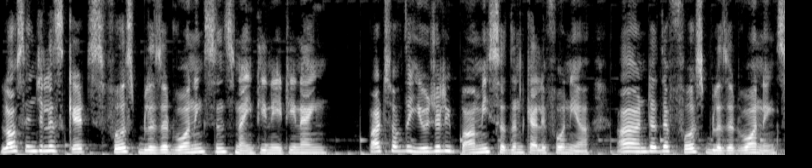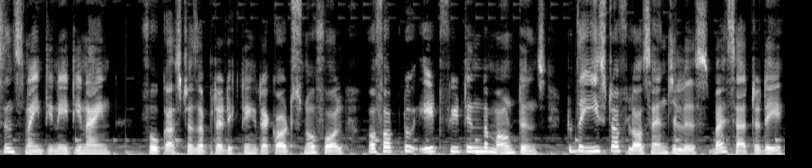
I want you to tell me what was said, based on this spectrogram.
Los Angeles gets first blizzard warning since 1989. Parts of the usually balmy Southern California are under the first blizzard warning since 1989. Forecasters are predicting record snowfall of up to 8 feet in the mountains to the east of Los Angeles by Saturday.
